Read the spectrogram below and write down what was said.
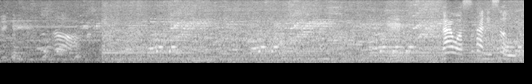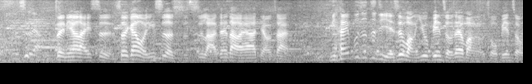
你可以。嗯。来，我试探你试了五十次了。对，你要来试。所以刚刚我已经试了十次啦，现在到来要挑战。你还不是自己也是往右边走，再往左边走？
